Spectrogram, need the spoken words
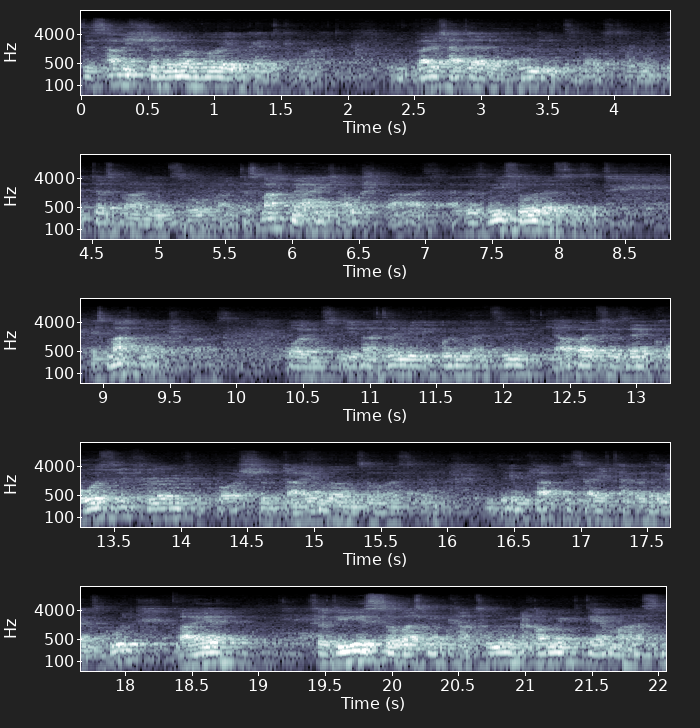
das habe ich schon immer nur im Geld gemacht. weil ich hatte ja den Rudi zum Ausdruck, das war jetzt so. Das macht mir eigentlich auch Spaß. Also es ist nicht so, dass es, es macht mir auch Spaß. Und je nachdem, wie die Kunden halt sind, ich arbeite für sehr große Firmen, für Bosch und Daimler und sowas. Und mit denen klappt das eigentlich teilweise ganz gut, weil für die ist sowas mit Cartoon und Comic dermaßen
